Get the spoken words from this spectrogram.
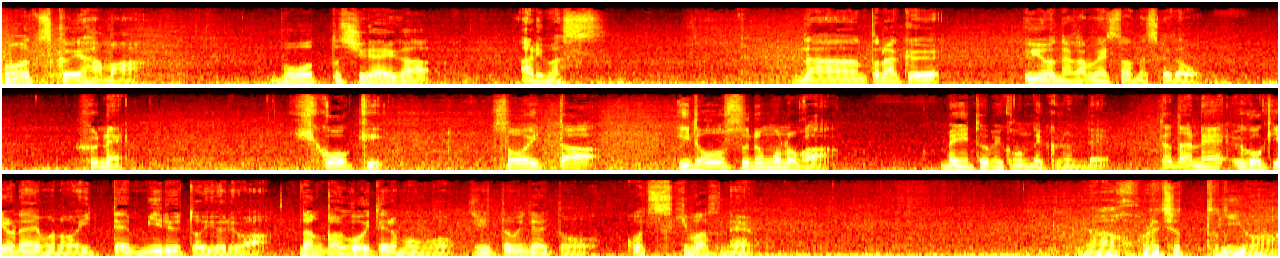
この机浜ぼーっとしがいがあります。なんとなく海を眺めてたんですけど船飛行機。そういった移動するものが目に飛び込んでくるんで。ただね動きのないものを一点見るというよりはなんか動いてるもんをじっと見てると落ち着きますね。いやこれちょっといいわ。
